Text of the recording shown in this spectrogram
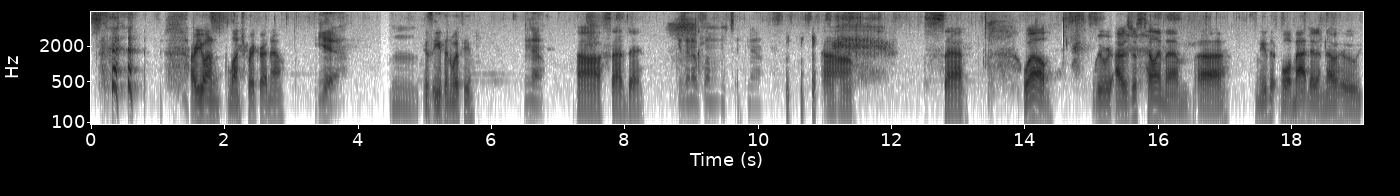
Are you on lunch break right now? Yeah. Mm. Is Ethan with you? No, Ah, sad day. he's in Oklahoma City now. Uh, sad. Well, we were. I was just telling them. Uh, neither. Well, Matt didn't know who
